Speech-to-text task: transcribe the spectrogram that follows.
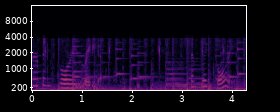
Urban Glory Radio. Simply glorious.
